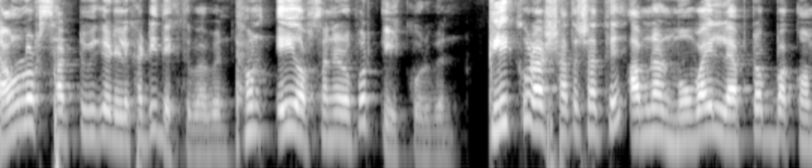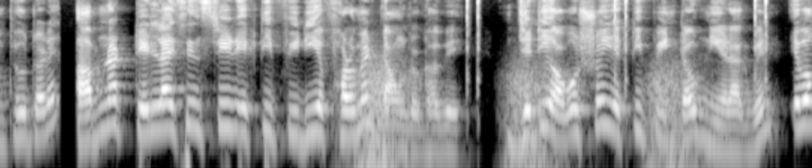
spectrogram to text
ডাউনলোড সার্টিফিকেট লেখাটি দেখতে পাবেন। এখন এই অপশানের ওপর ক্লিক করবেন। ক্লিক করার সাথে সাথে আপনার মোবাইল, ল্যাপটপ বা কম্পিউটারে আপনার ট্রেড লাইসেন্সটির একটি পিডিএফ ফরম্যাট ডাউনলোড হবে। যেটি অবশ্যই একটি প্রিন্ট আউট নিয়ে রাখবেন এবং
